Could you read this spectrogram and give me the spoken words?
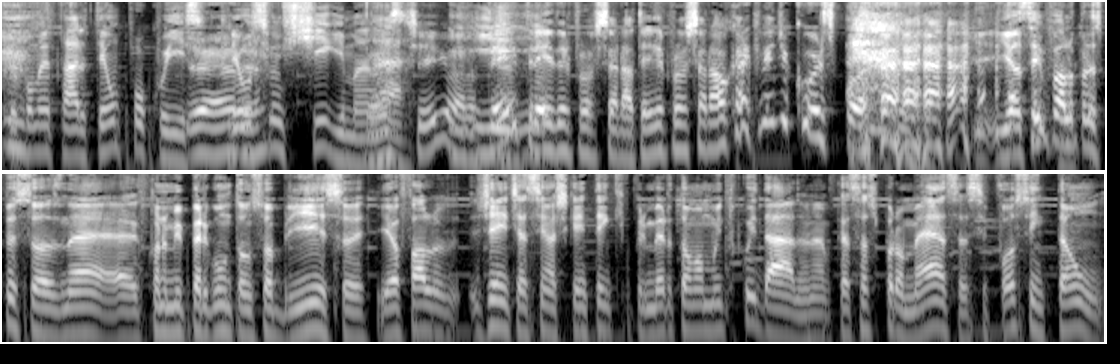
teu comentário, tem um pouco isso. É, Criou-se né? um estigma, né? Um estigma, não e, tem e... trader profissional. Trader profissional é o cara que vende curso, pô. e, e eu sempre falo para as pessoas, né, quando me perguntam sobre isso, e eu falo, gente, assim, acho que a gente tem que primeiro tomar muito cuidado, né? Porque essas promessas, se fossem tão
